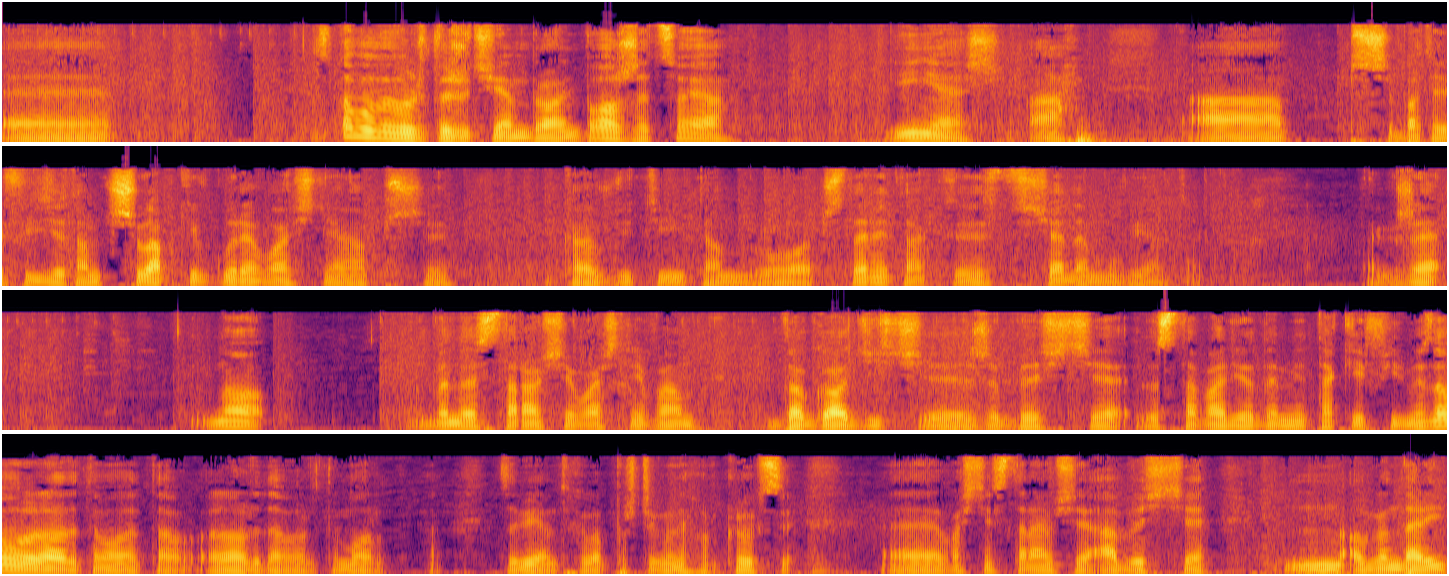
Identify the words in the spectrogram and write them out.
e, znowu wy- wyrzuciłem broń. Boże, co ja Giniesz. A, a przy Battlefieldzie tam trzy łapki w górę właśnie, a przy Call of Duty tam było cztery, tak? Siedem, mówiłem, tak. Także, no, będę starał się właśnie wam dogodzić, e, żebyście dostawali ode mnie takie filmy. Znowu Lorda Morta, Lorda to chyba poszczególne Horcruxy. E, właśnie staram się, abyście mm, oglądali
